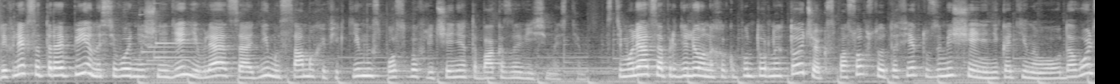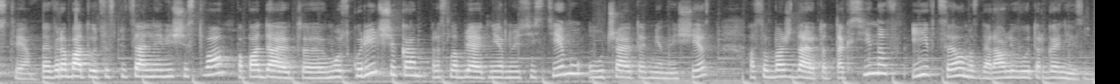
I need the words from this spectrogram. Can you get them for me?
Рефлексотерапия на сегодняшний день является одним из самых эффективных способов лечения табакозависимости. Стимуляция определенных акупунктурных точек способствует эффекту замещения никотинового удовольствия. Вырабатываются специальные вещества, попадают э, в мозг курильщика, расслабляют нервную систему, улучшают обмен веществ, освобождают от токсинов и в целом оздоравливают организм.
